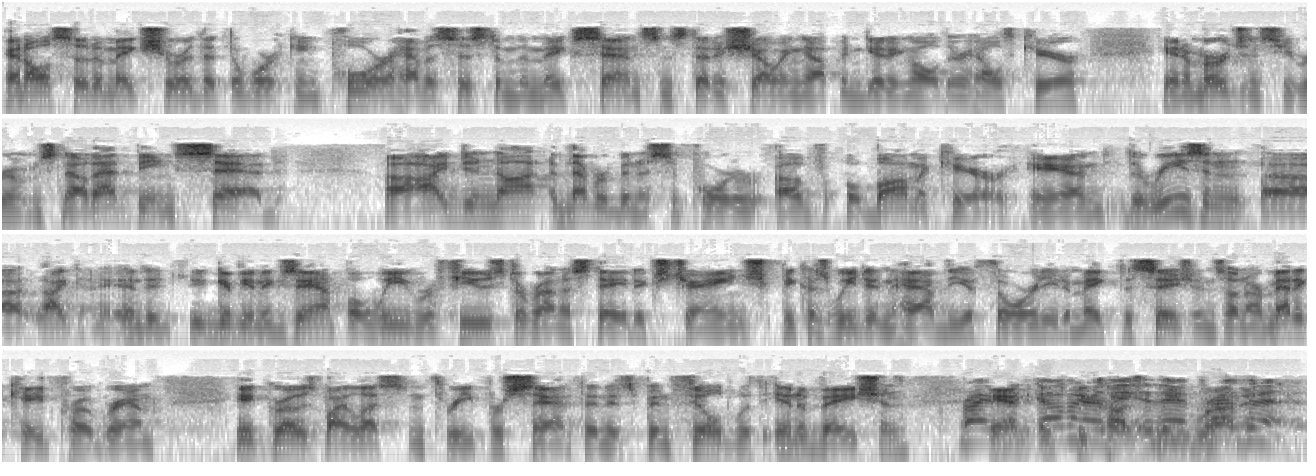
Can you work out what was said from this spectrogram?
and also to make sure that the working poor have a system that makes sense instead of showing up and getting all their health care in emergency rooms. Now, that being said, uh, I do not, have never been a supporter of Obamacare. And the reason, uh, I, and to give you an example, we refused to run a state exchange because we didn't have the authority to make decisions. On our Medicaid program, it grows by less than 3%, and it's been filled with innovation. Right, and but it's Governor, because the, we run president, it.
